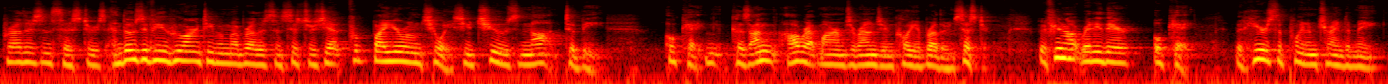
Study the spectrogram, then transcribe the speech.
brothers and sisters, and those of you who aren't even my brothers and sisters yet, for, by your own choice, you choose not to be. Okay, because I'll wrap my arms around you and call you brother and sister. But if you're not ready there, okay. But here's the point I'm trying to make.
